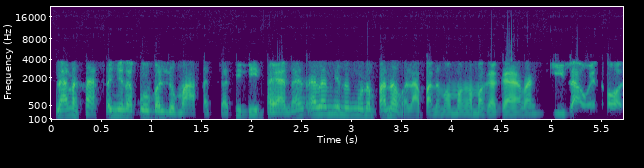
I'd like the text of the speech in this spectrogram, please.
naranasan nyo na po ba lumakad sa dilim? Ayan, al- alam nyo nung unang panahon, wala pa namang mga magagarang ilaw and all.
